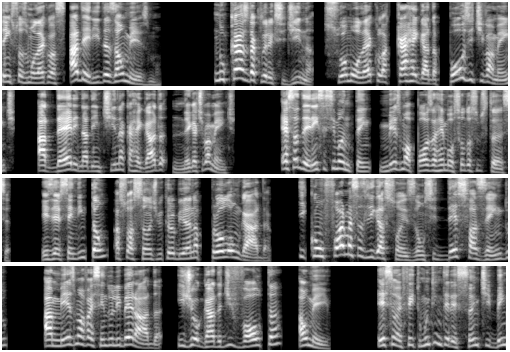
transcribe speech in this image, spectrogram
tem suas moléculas aderidas ao mesmo. No caso da clorexidina, sua molécula carregada positivamente adere na dentina carregada negativamente. Essa aderência se mantém mesmo após a remoção da substância, exercendo então a sua ação antimicrobiana prolongada, e conforme essas ligações vão se desfazendo, a mesma vai sendo liberada e jogada de volta ao meio. Esse é um efeito muito interessante e bem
